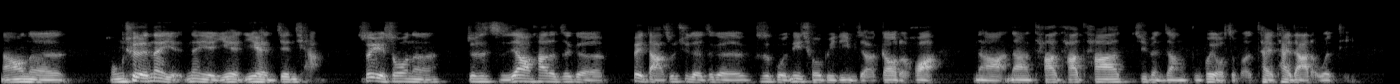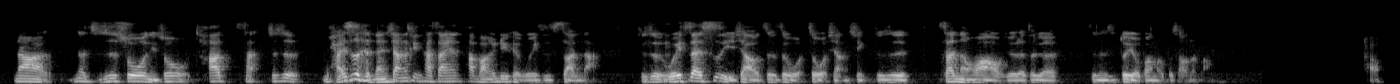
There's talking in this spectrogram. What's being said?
然后呢红雀的那也那也也也很坚强，所以说呢就是只要他的这个。被打出去的这个是滚地球比例比较高的话，那那他他他基本上不会有什么太太大的问题。那那只是说你说他三就是我还是很难相信他三他防御率可以维持三呐，就是我一直在试一下，这这我这我相信，就是三的话，我觉得这个真的是队友帮了不少的忙。好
